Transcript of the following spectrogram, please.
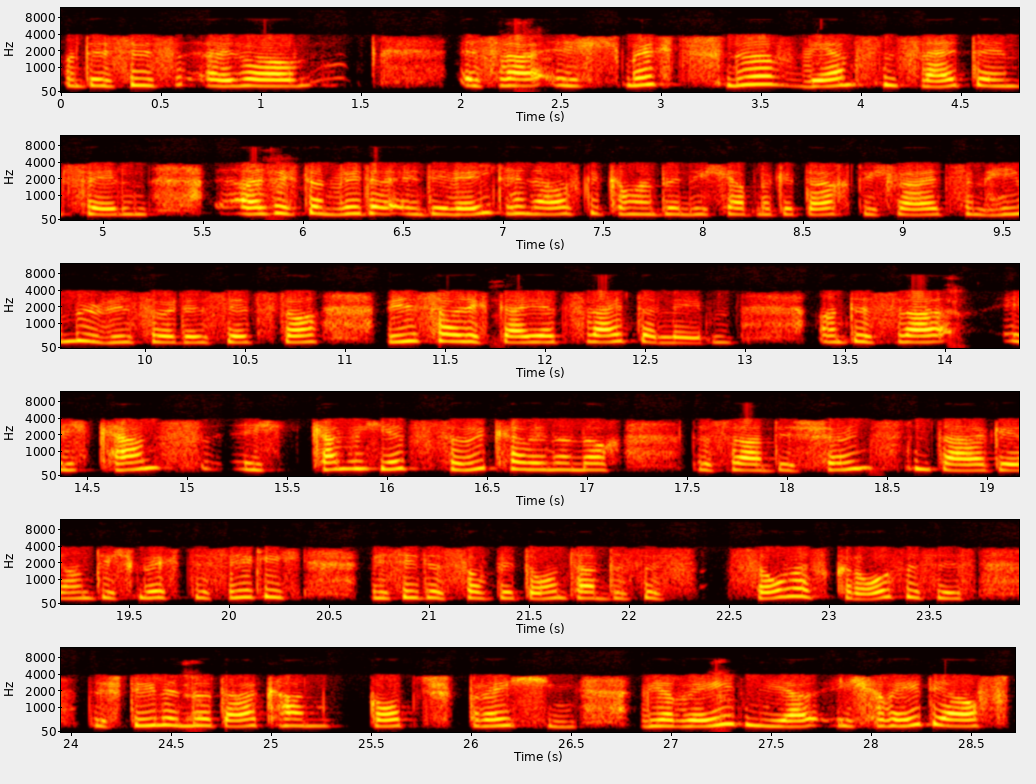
Und es ist also es war, ich möchte es nur wärmstens weiterempfehlen. Als ich dann wieder in die Welt hinausgekommen bin, ich habe mir gedacht, ich war jetzt im Himmel, wie soll das jetzt da, wie soll ich da jetzt weiterleben? Und es war, ich kann's, ich kann mich jetzt zurückerinnern noch, das waren die schönsten Tage und ich möchte es wirklich, wie Sie das so betont haben, dass es so was Großes ist. Die Stille, nur da kann Gott sprechen. Wir reden ja, ich rede oft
